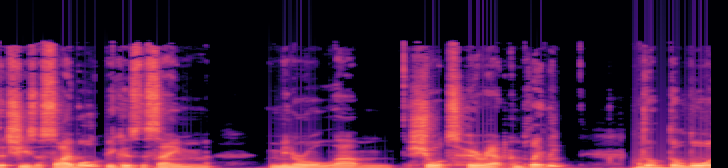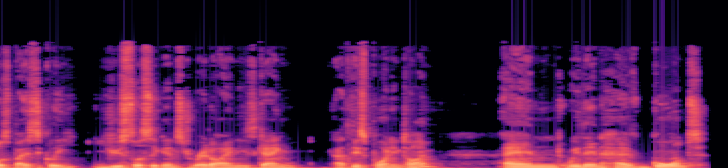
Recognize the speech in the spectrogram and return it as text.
that she's a cyborg because the same mineral um, shorts her out completely. The, the law is basically useless against Red Eye and his gang at this point in time. And we then have Gaunt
